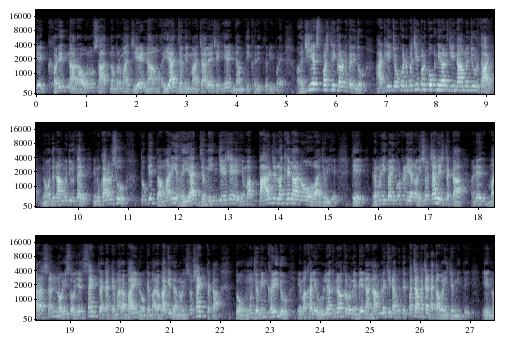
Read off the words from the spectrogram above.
કે ખરીદનારાઓનું સાત નંબરમાં જે નામ હયાત જમીનમાં ચાલે છે, એ જ નામથી ખરીદ કરવી પડે. હજી એક સ્પષ્ટીકરણ કરી દો. આટલી ચોખવટ પછી પણ કોકની અરજી નામંજૂર થાય, નોંધ નામંજૂર થાય. એનું કારણ શું? તો કે તમારી હયાત જમીન જે છે, એમાં પાર્ટ લખેલા ન હોવા જોઈએ. કે રમણીભાઈ કોટડિયાનો હિસ્સો ચાલીસ ટકા અને મારા સનનો હિસ્સો જે સાઠ ટકા કે મારા ભાઈનો કે મારા ભાગીદારનો હિસ્સો સાઠ ટકા. તો હું જમીન ખરીદું, એમાં ખાલી ઉલ્લેખ ન કરું ને બેના નામ લખી નાખું તો પચાસ પચાસ ટકા વાળી જમીન થઈ. એ ન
